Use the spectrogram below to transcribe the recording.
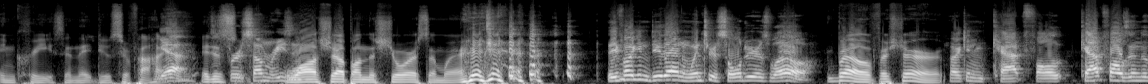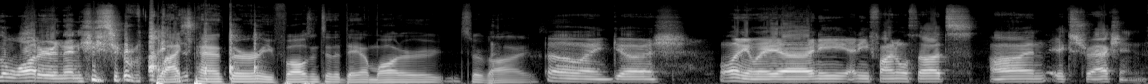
increase and they do survive. Yeah. They just for some reason wash up on the shore somewhere. They fucking do that in Winter Soldier as well. Bro, for sure. Fucking Cap fall Cap falls into the water and then he survives. Black Panther, he falls into the damn water, survives. Oh my gosh. Well, anyway, uh, any any final thoughts on Extraction?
